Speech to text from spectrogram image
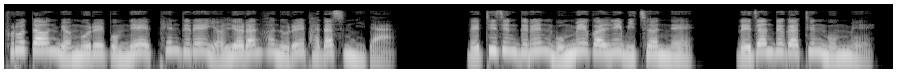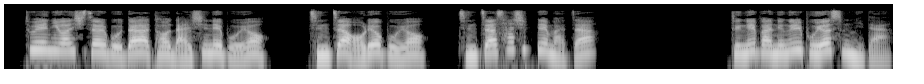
프로다운 면모를 뽐내 팬들의 열렬한 환호를 받았습니다. 네티즌들은 몸매 관리 미쳤네. 레전드 같은 몸매. 21 시절보다 더 날씬해 보여. 진짜 어려 보여. 진짜 40대 맞아. 등의 반응을 보였습니다.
